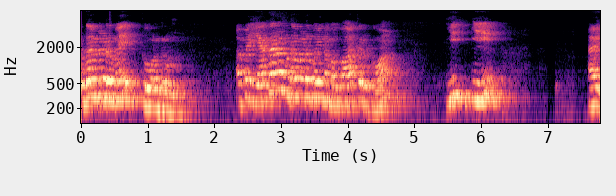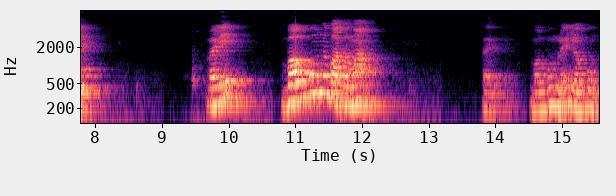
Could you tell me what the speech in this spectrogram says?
உடம்பிடுமை தோன்றும். அப்ப எகர உடம்பிடுமை நம்ம பார்த்துருக்கோம். இ ஐ. வழி வவ்வும்னு பார்த்தோமா? சரி வவ்வும்ல எவ்வும்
